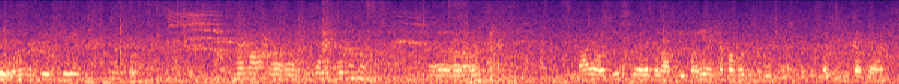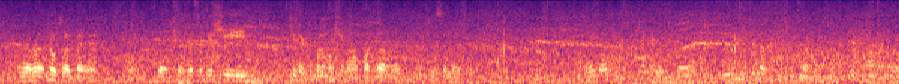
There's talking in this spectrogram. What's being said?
eu, eu și numai, uh, și care problemă, uh, mai au zis uh, de la primărie și am vorbit cu Luciana, cu Luciana, că uh, nu trebuie, că trebuie să fie și cine cumpără mașina în fața să se merge. Cred că a zis, ce cred, că eu niciodată nu știu treaba asta, ce cum mai nou,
